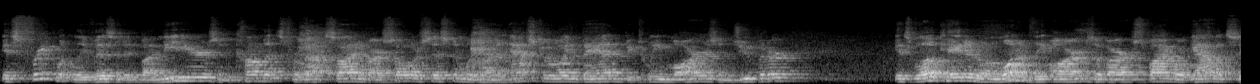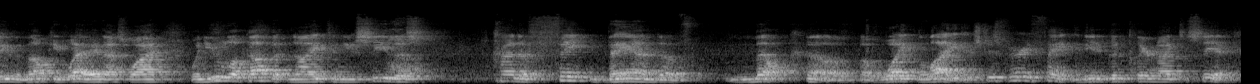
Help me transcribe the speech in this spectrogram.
It's frequently visited by meteors and comets from outside of our solar system. We have an asteroid band between Mars and Jupiter. It's located on one of the arms of our spiral galaxy, the Milky Way. That's why when you look up at night and you see this kind of faint band of milk, of, of white light, it's just very faint. You need a good clear night to see it.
